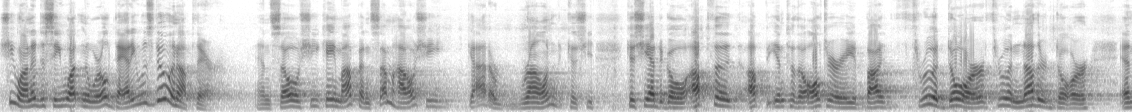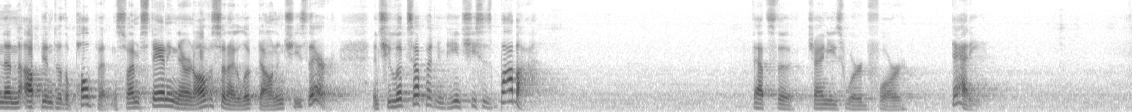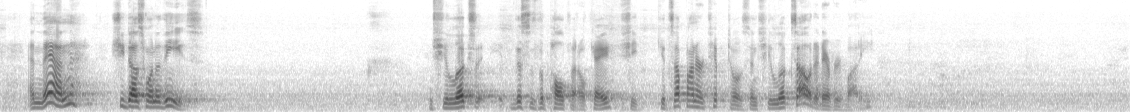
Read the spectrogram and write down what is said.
she wanted to see what in the world Daddy was doing up there. And so she came up and somehow she got around because she because she had to go up the up into the altar area by, through a door, through another door, and then up into the pulpit. And so I'm standing there, and all of a sudden I look down, and she's there, and she looks up at me and she says, "Baba." That's the Chinese word for daddy. And then she does one of these. And she looks, at, this is the pulpit, okay? She gets up on her tiptoes and she looks out at everybody.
